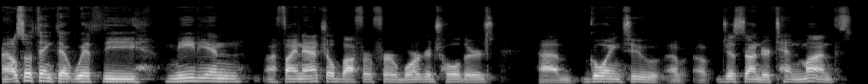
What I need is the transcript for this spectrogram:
I also think that with the median uh, financial buffer for mortgage holders um, going to uh, uh, just under 10 months,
